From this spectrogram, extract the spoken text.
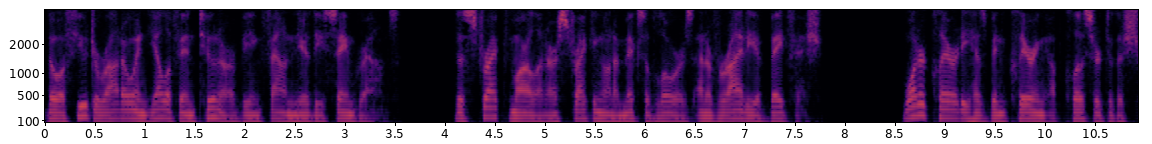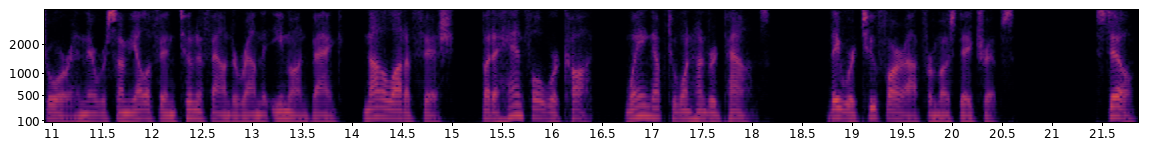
though a few dorado and yellowfin tuna are being found near these same grounds. The striped marlin are striking on a mix of lures and a variety of baitfish. Water clarity has been clearing up closer to the shore, and there were some yellowfin tuna found around the Iman Bank, not a lot of fish, but a handful were caught, weighing up to 100 pounds. They were too far out for most day trips. Still,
